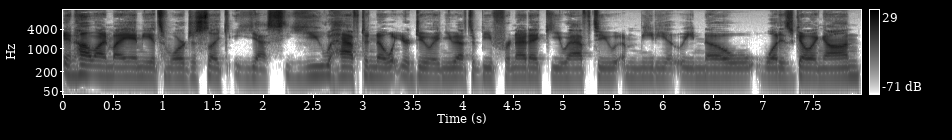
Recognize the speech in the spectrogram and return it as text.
in Hotline Miami, it's more just like, yes, you have to know what you're doing. You have to be frenetic. You have to immediately know what is going on.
